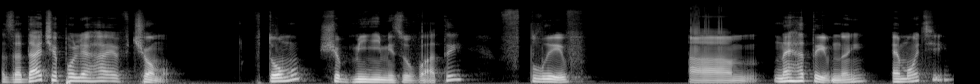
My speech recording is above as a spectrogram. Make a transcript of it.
задача полягає в чому? В тому, щоб мінімізувати вплив а, негативної емоції,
